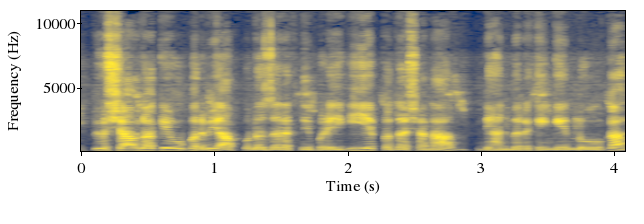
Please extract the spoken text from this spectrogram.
पीयूष चावला के ऊपर भी आपको नज़र रखनी पड़ेगी ये प्रदर्शन आप ध्यान में रखेंगे इन लोगों का।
